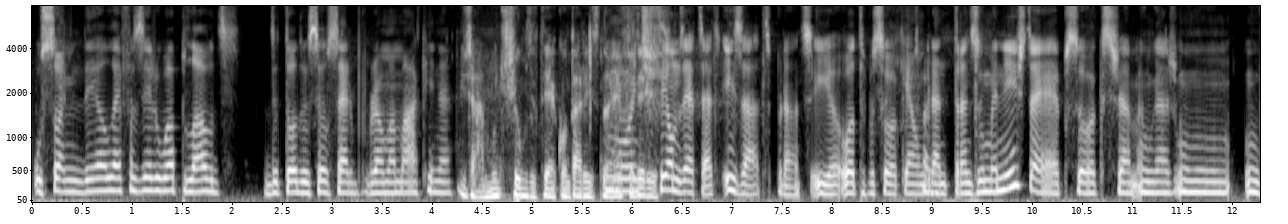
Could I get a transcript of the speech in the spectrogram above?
o sonho dele é fazer o upload de todo o seu cérebro para uma máquina. E já há muitos filmes até a contar isso, não é? Muitos filmes, etc. Exato, pronto. E outra pessoa que é um claro. grande transhumanista é a pessoa que se chama, um, gajo, um, um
